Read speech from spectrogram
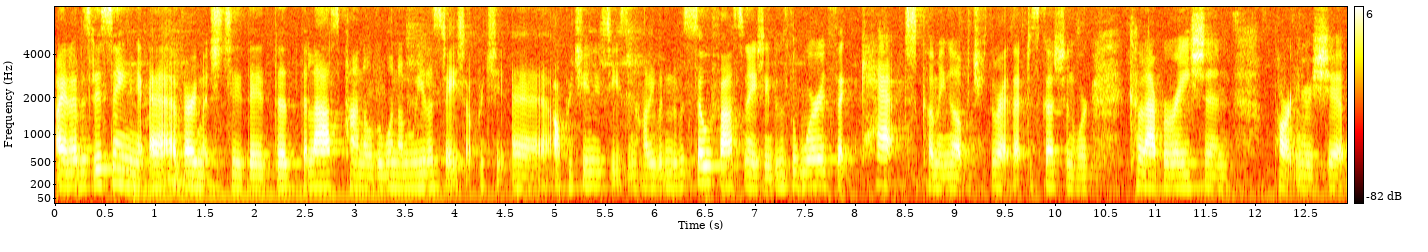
I, I was listening uh, very much to the, the, the, last panel, the one on real estate uh, opportunities in Hollywood, and it was so fascinating because the words that kept coming up throughout that discussion were collaboration, partnership.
